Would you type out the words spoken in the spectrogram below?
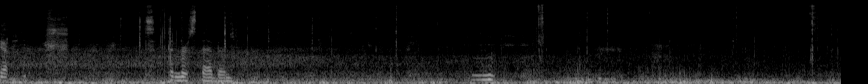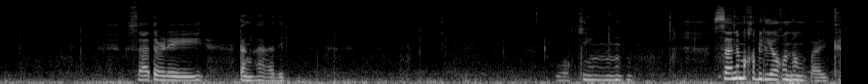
Yeah. September 7. Hmm. Saturday, tanghali. Walking. Sana makabili ako ng bike.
